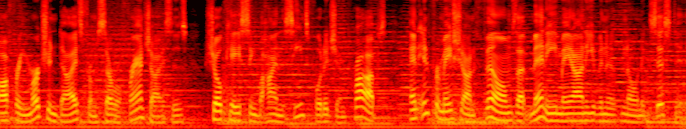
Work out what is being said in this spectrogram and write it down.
offering merchandise from several franchises, showcasing behind-the-scenes footage and props, and information on films that many may not even have known existed,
